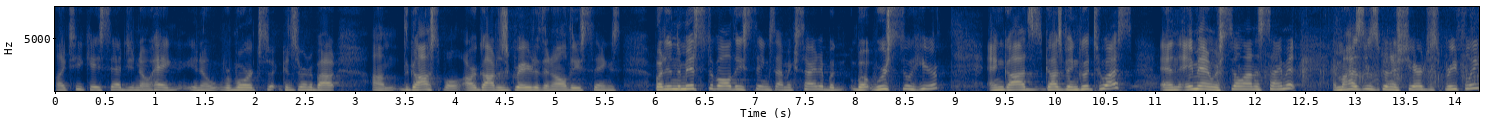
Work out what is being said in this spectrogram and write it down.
like TK said, you know, hey, you know, we're more concerned about um, the gospel. Our God is greater than all these things. But in the midst of all these things, I'm excited. But but we're still here, and God's God's been good to us. And Amen. We're still on assignment. And my husband's going to share just briefly.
